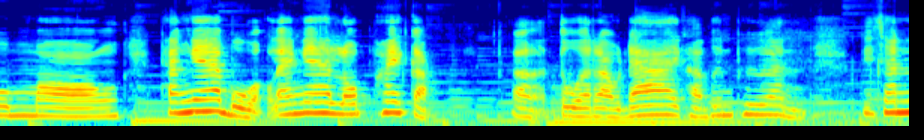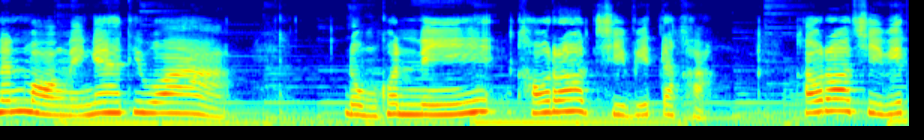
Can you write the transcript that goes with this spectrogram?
มุมมอง ทั้งแง่บวกและแง่ลบให้กับตัวเราได้ค่ะเพื่อนๆดิฉันนั้นมองในแง่ที่ว่าหนุ่มคนนี้เขารอดชีวิตอะค่ะเขารอดชีวิต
